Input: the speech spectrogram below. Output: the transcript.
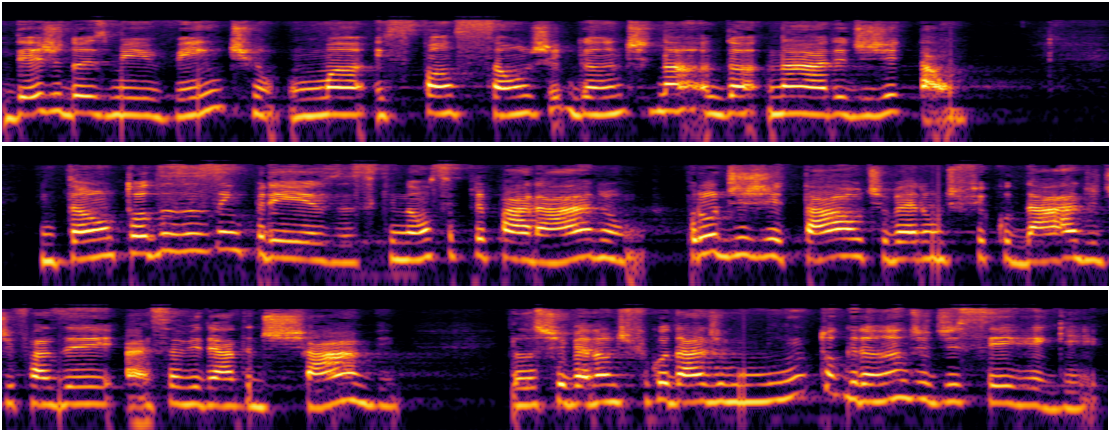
desde 2020, uma expansão gigante na, na área digital. Então, todas as empresas que não se prepararam para o digital tiveram dificuldade de fazer essa virada de chave, elas tiveram dificuldade muito grande de se erguer.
